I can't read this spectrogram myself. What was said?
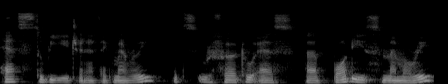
has to be genetic memory. It's referred to as a body's memory.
